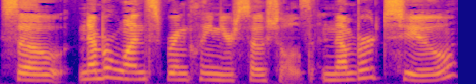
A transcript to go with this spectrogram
So, number 1, spring clean your socials. Number 2,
